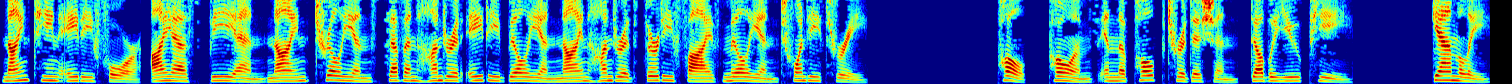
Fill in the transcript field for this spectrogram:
1984, ISBN 97809350023. Pulp, Poems in the Pulp Tradition, W.P. Ganley,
